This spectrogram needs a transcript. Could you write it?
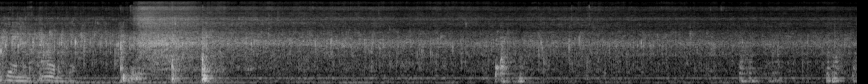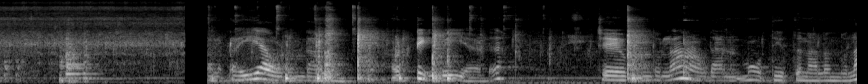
ಅಷ್ಟು ಜನ ಆಡ್ದೆ ಫ್ರೈ ಆವಡುಂದ ಒಟ್ಟಿಗೆ ಬೇಯಾಡು చేకుందుల దాని మూడు తీర్థనాలందుల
